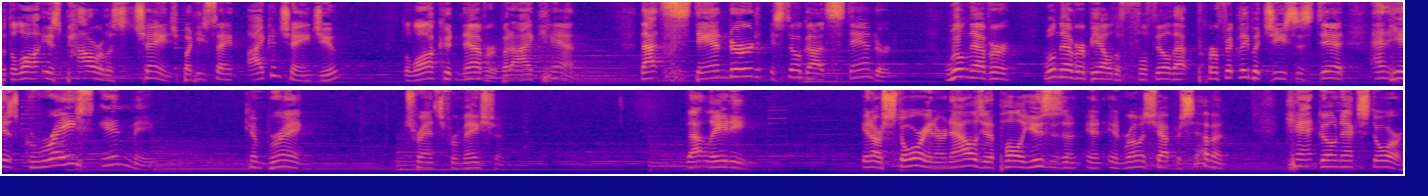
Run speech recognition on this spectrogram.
But the law is powerless to change. But he's saying, I can change you. The law could never, but I can. That standard is still God's standard. We'll never we'll never be able to fulfill that perfectly, but Jesus did. And his grace in me can bring transformation. That lady in our story, in our analogy that Paul uses in, in, in Romans chapter 7, can't go next door.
